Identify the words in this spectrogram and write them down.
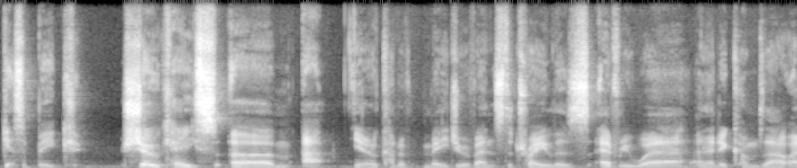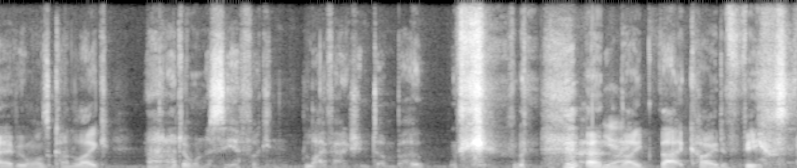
gets a big showcase um, at you know kind of major events, the trailers everywhere, and then it comes out and everyone's kind of like, man, I don't want to see a fucking live action Dumbo, and yeah. like that kind of feels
